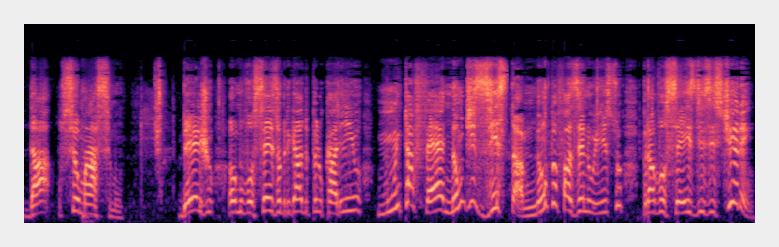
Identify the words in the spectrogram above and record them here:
Dá o seu máximo. Beijo, amo vocês, obrigado pelo carinho, muita fé, não desista. Não tô fazendo isso para vocês desistirem.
